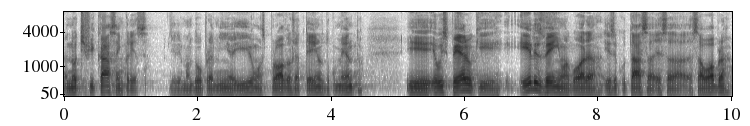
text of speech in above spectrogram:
notificar essa empresa. Ele mandou para mim aí umas provas, eu já tenho os documentos, e eu espero que eles venham agora executar essa, essa, essa obra,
